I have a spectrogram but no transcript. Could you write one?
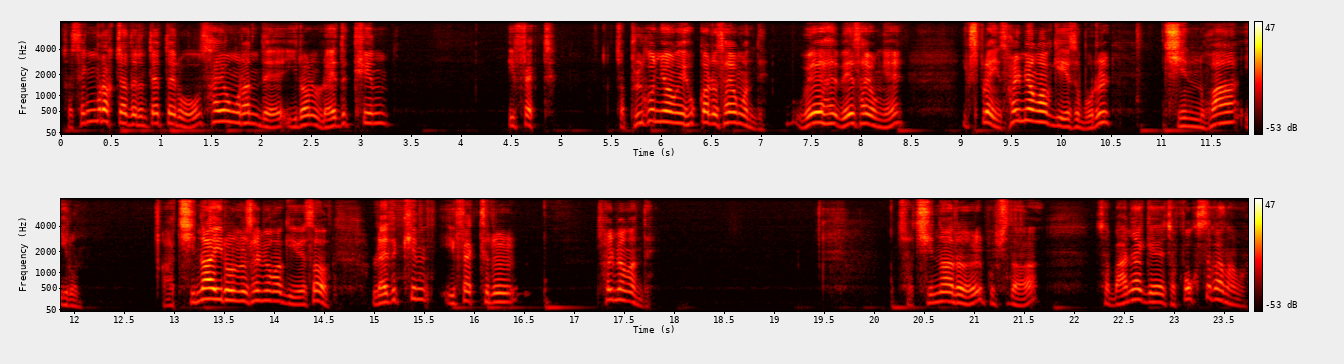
자, 생물학자들은 때때로 사용을 한대. 이런 레드퀸 이펙트. 자, 붉은 여왕의 효과를 사용한대. 왜 왜 사용해? explain 설명하기 위해서 뭐를 진화 이론. 아, 진화 이론을 설명하기 위해서 레드킨 이펙트를 설명한대. 자, 진화를 봅시다. 자, 만약에 자, 폭스가 나와.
